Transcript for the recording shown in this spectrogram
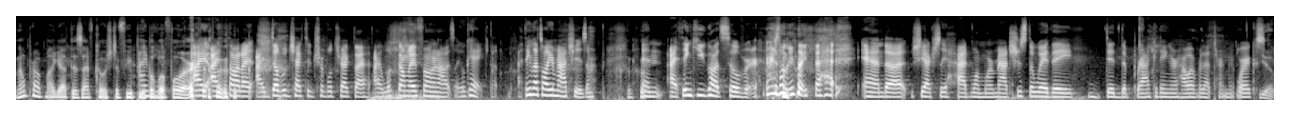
no problem. I got this. I've coached a few I people mean, before. I, I thought I, I double checked and triple checked. I, I looked on my phone and I was like, okay, that, I think that's all your matches. I'm, and I think you got silver or something like that. And uh, she actually had one more match, just the way they did the bracketing or however that tournament works. Yep.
